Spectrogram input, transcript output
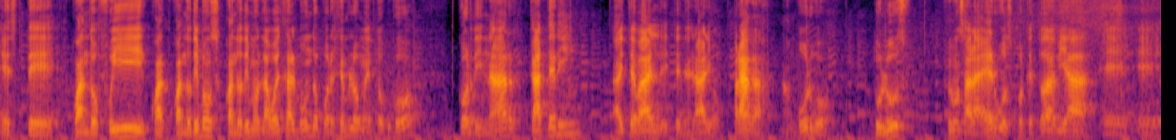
este, cuando fui, cuando, dimos, cuando dimos la vuelta al mundo, por ejemplo, me tocó coordinar catering, ahí te va el itinerario, Praga, Hamburgo, Toulouse, fuimos a la Airbus porque todavía eh, eh,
